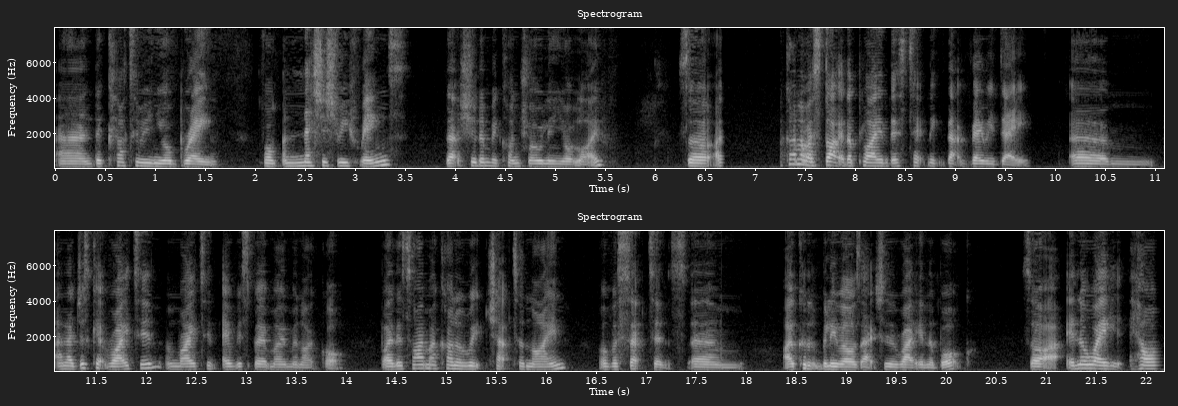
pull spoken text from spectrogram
and decluttering your brain from unnecessary things that shouldn't be controlling your life. So I kind of I started applying this technique that very day. Um, and I just kept writing and writing every spare moment I got. By the time I kind of reached chapter nine of acceptance, um, I couldn't believe I was actually writing a book. So I, in a way, it helped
